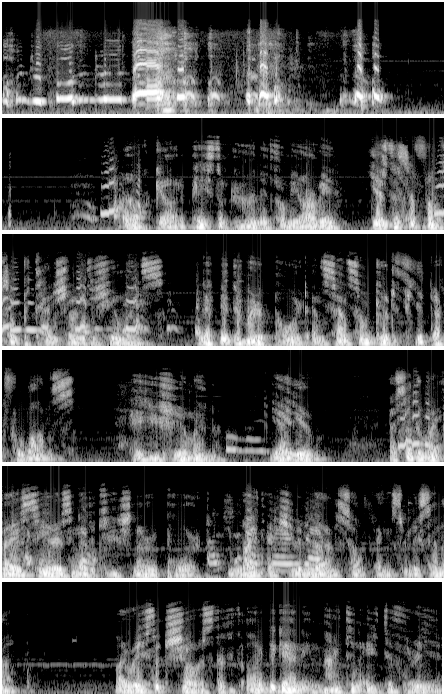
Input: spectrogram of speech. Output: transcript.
A hundred thousand grand. No. Oh god, please don't ruin it for me, Arby. Yes, there's a function potential in the humans. Let me do my report and send some good feedback for once. Hey, you human. Oh yeah, you. As I do my very serious and educational report, you might actually learn something, so listen up. My research shows that it all began in 1983.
